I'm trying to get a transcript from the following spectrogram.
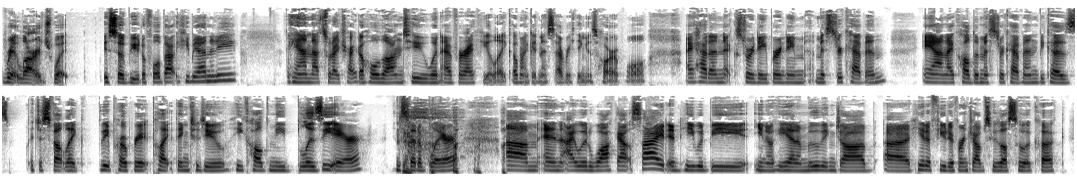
writ large what is so beautiful about humanity. And that's what I try to hold on to whenever I feel like, oh my goodness, everything is horrible. I had a next door neighbor named Mr. Kevin, and I called him Mr. Kevin because it just felt like the appropriate polite thing to do. He called me Blizzy Air instead of Blair. um, and I would walk outside and he would be, you know, he had a moving job. Uh, he had a few different jobs. He was also a cook.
